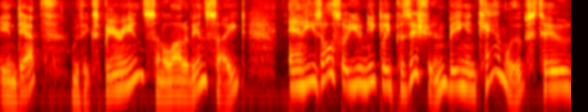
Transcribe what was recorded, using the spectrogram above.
in depth, with experience and a lot of insight. And he's also uniquely positioned, being in Kamloops, to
